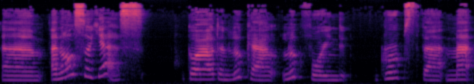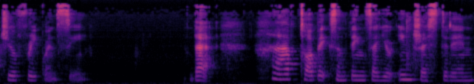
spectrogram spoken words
Um, and also, yes, go out and look out, look for in groups that match your frequency, that have topics and things that you're interested in,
